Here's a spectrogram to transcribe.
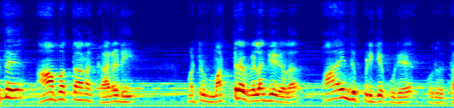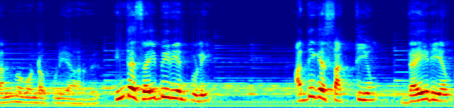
இது ஆபத்தான கரடி மற்றும் மற்ற விலங்குகளை பாய்ந்து பிடிக்கக்கூடிய ஒரு தன்மை கொண்ட புலியாகுது இந்த சைபீரியன் புலி அதிக சக்தியும் தைரியம்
